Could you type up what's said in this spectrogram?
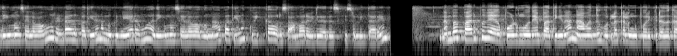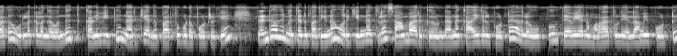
அதிகமாக செலவாகும். ரெண்டாவது பார்த்தீங்கன்னா நமக்கு நேரமும் அதிகமாக செலவாகும். நான் பார்த்தீங்கன்னா குயிக்காக ஒரு சாம்பார் வைக்கிற ரெசிபி சொல்லித்தரேன் நம்ம பருப்பு வேக போடும்போதே பார்த்தீங்கன்னா நான் வந்து உருளைக்கிழங்கு பொறிக்கிறதுக்காக உருளைக்கிழங்கை வந்து கழுவிட்டு நறுக்கி அந்த பருப்பு கூட போட்டிருக்கேன். ரெண்டாவது மெத்தடு பார்த்தீங்கன்னா ஒரு கிண்ணத்தில் சாம்பாருக்கு உண்டான காய்கள் போட்டு அதில் உப்பு தேவையான மிளகாத்தூள் எல்லாமே போட்டு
